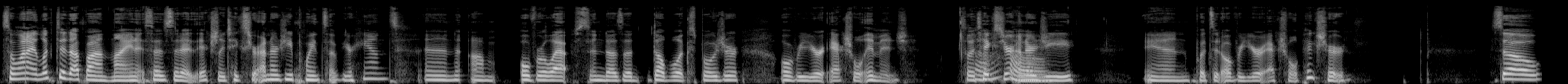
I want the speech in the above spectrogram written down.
So when I looked it up online, it says that it actually takes your energy points of your hands and um, overlaps and does a double exposure over your actual image. So it takes your Oh. energy and puts it over your actual picture. So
